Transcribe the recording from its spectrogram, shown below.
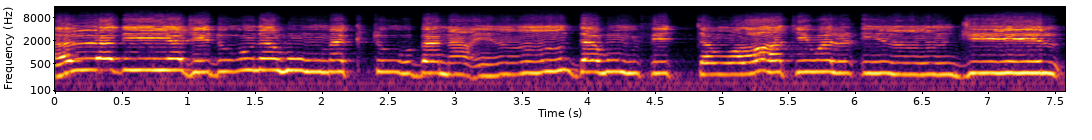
الذي يجدونه مكتوبا عندهم في التوراة والإنجيل.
